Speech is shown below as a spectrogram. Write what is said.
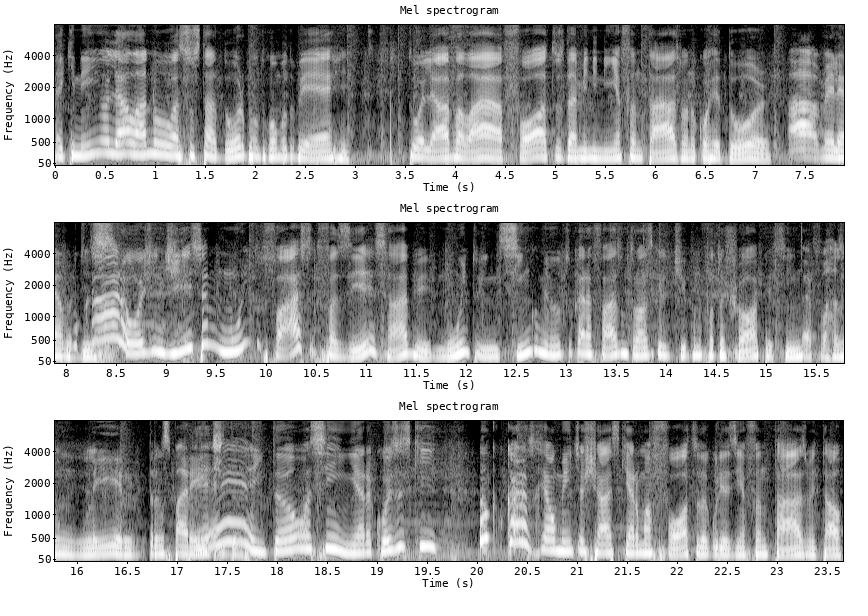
É que nem olhar lá no assustador.com.br. Tu olhava lá fotos da menininha fantasma no corredor. Ah, eu me lembro disso. Cara, hoje em dia isso é muito fácil de fazer, sabe? Muito. Em cinco minutos o cara faz um troço daquele tipo no Photoshop, assim. É, faz um layer transparente. do- É, então, assim, era coisas que. Não que o cara realmente achasse que era uma foto da guriazinha fantasma e tal,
